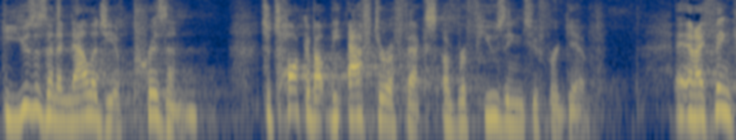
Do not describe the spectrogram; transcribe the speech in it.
he uses an analogy of prison to talk about the after effects of refusing to forgive. And I think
